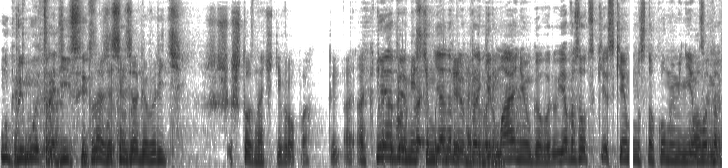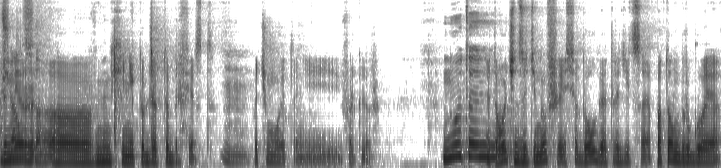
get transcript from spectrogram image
Ну, прямой традиции. Ты знаешь, здесь нельзя говорить, что значит Европа. Ты, о, о- Ну, я, например, месте про, мы я, например, про говорим? Германию говорю. Я просто вот с, с кем знакомыми Ну, а немцами вот, например, общался. э, в Мюнхене тот же Октоберфест. Почему это не фольклор? Ну, это... Это очень затянувшаяся долгая традиция. Потом другое.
